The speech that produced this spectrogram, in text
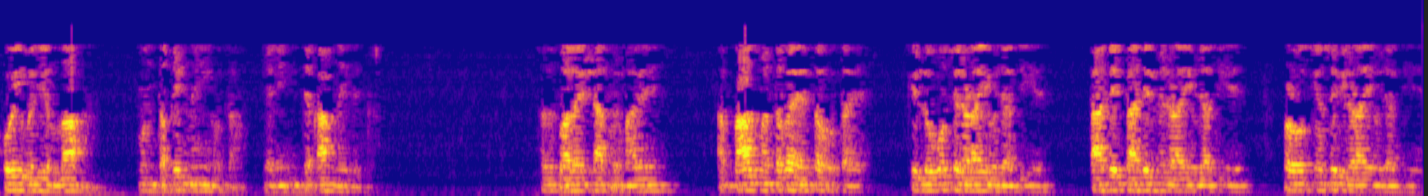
کوئی ولی اللہ منتقل نہیں ہوتا یعنی انتقام نہیں دیتا۔ حضرت والا ارشاد فرما رہے ہیں، اب بعض مرتبہ ایسا ہوتا ہے کہ لوگوں سے لڑائی ہو جاتی ہے تاجر تاجر میں لڑائی ہو جاتی ہے، پڑوسیوں سے بھی لڑائی ہو جاتی ہے۔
